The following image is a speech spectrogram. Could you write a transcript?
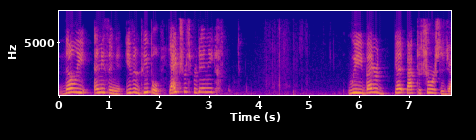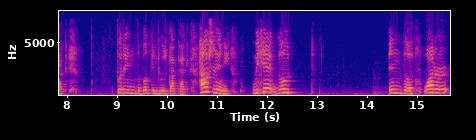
They'll eat anything, even people. Yikes, whispered Annie. We better get back to shore, said Jack putting the book into his backpack. How, said Annie? We can't go in the water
